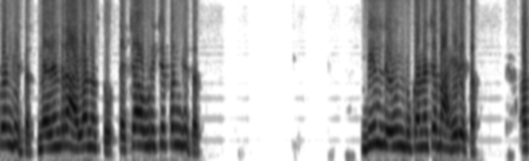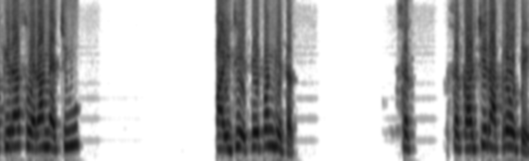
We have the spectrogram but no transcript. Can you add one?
पण घेतात. नरेंद्र आला नसतो त्याच्या आवडीचे पण घेतात. बिल देऊन दुकानाच्या बाहेर येतात. अकिरा स्वरा मॅचिंग पाहिजे ते पण घेतात. सकाळची रात्र होते.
